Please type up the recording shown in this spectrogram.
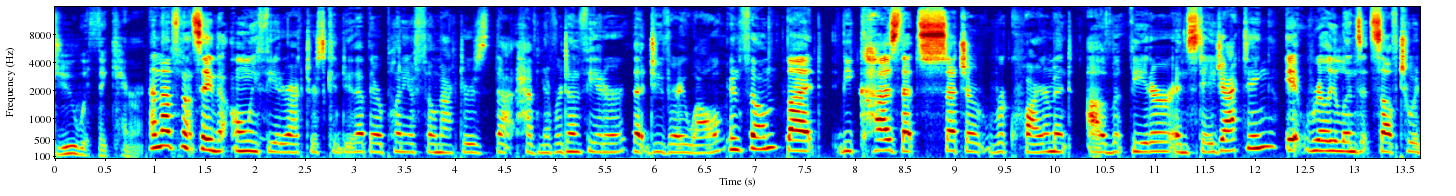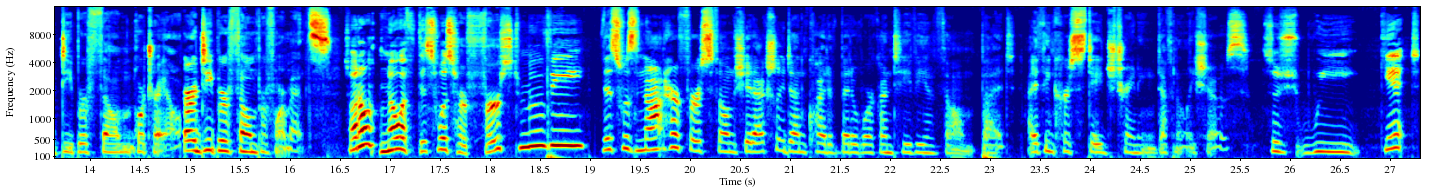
do with the character. And that's not saying that only theater actors can do that. There are plenty of film actors that have never done theater that do very well in film. But because that's such a requirement of theater and stage acting, it really lends itself to a deeper film portrayal or a deeper film performance. So I don't know if this was her first movie. This was not her first film. She had actually done quite a bit of work on TV and film, but I think her stage training definitely shows. So sh- we get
